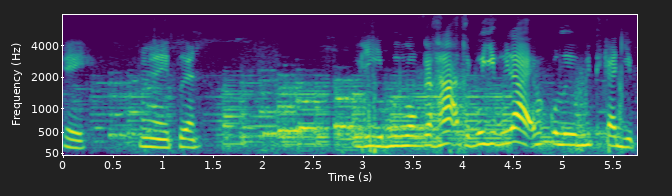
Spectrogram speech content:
เฮ้ยว่าไงเพื่อน จะหยิบมึงลงกระทะแต่กูหยิบไม่ได้เพราะกูลืมวิธีการหยิบ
